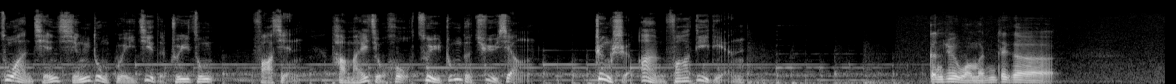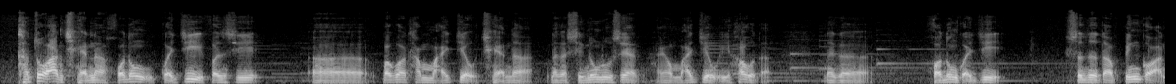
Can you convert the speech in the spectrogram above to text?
作案前行动轨迹的追踪，发现他买酒后最终的去向，正是案发地点。根据我们这个他作案前的活动轨迹分析，呃，包括他买酒前的那个行动路线，还有买酒以后的那个活动轨迹，甚至到宾馆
